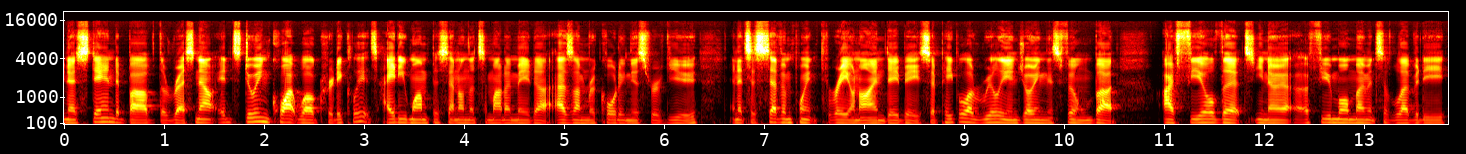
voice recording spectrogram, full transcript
you know stand above the rest, now it's doing quite well critically. It's 81% on the tomato meter as I'm recording this review, and it's a 7.3 on IMDb. So people are really enjoying this film, but I feel that you know a few more moments of levity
